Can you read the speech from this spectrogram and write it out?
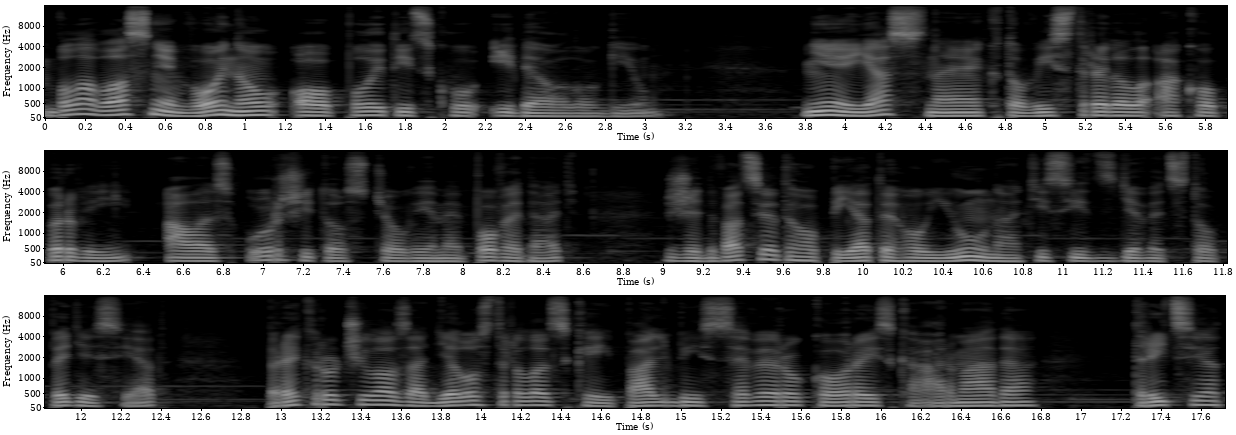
bola vlastne vojnou o politickú ideológiu. Nie je jasné, kto vystrelil ako prvý, ale s určitosťou vieme povedať, že 25. júna 1950 prekročila za delostreleckej paľby severokorejská armáda 38.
